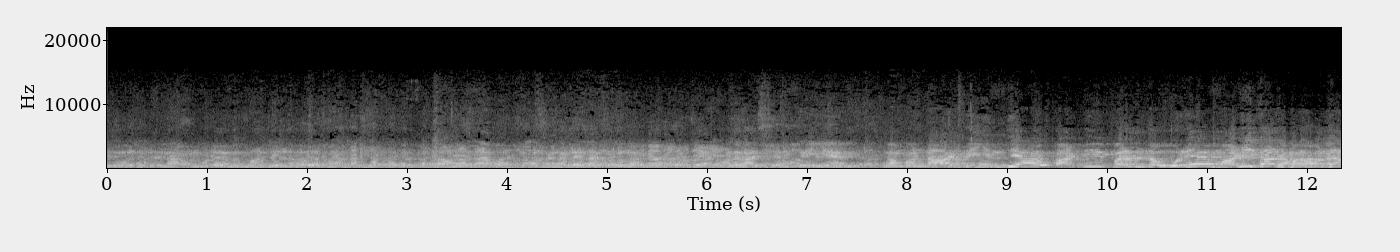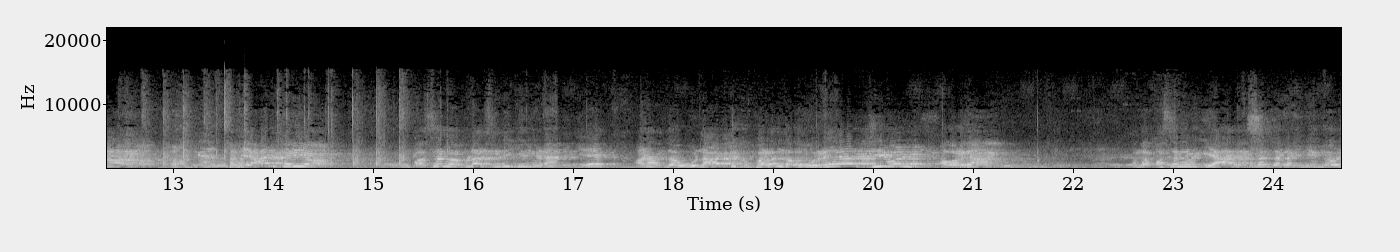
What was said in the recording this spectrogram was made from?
இது வந்துட்டு நான் உங்கள்கிட்ட அதெல்லாம் சிரிக்கிறீங்க. நம்ம நாட்டு இந்தியாவுக்காண்டி பிறந்த ஒரே மனிதன். அது யாரு தெரியும்? பசங்க அப்படிலாம் சிரிக்கிறீங்கடா நீங்க ஆனா அந்த நாட்டுக்கு பிறந்த ஒரே ஜீவன் அவர்தான். அந்த பசங்களுக்கு யாருக்குமே தெரியல. நீங்க என்னோட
